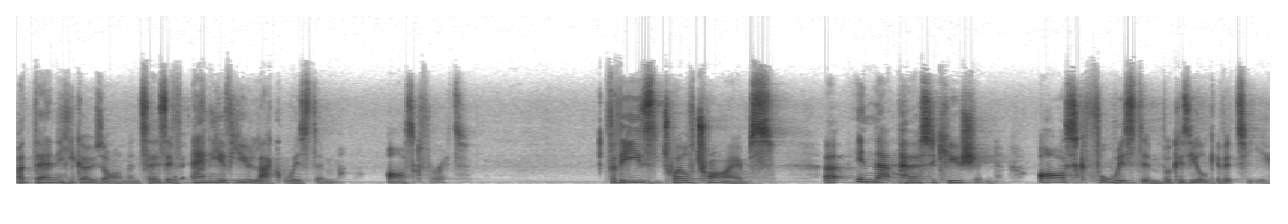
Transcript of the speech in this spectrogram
But then he goes on and says, If any of you lack wisdom, ask for it. For these 12 tribes, uh, in that persecution, ask for wisdom because he'll give it to you.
